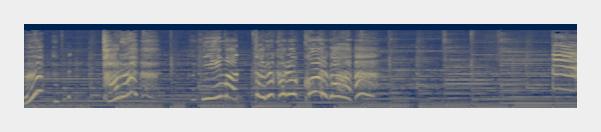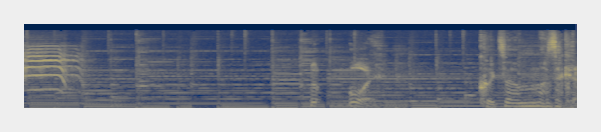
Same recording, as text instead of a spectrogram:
え？タル今から声が。おい。こいつはまさか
